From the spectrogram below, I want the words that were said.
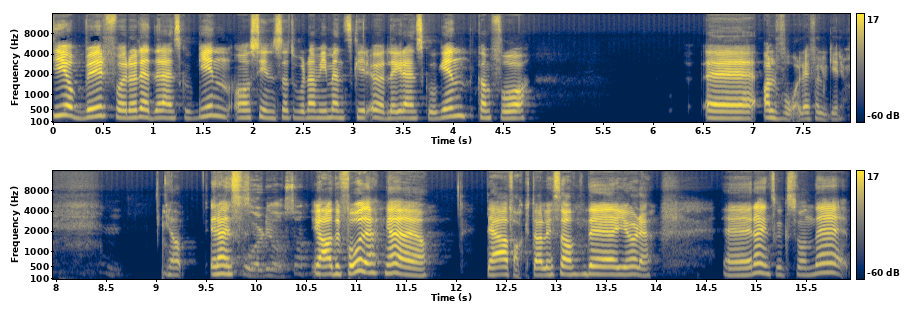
De jobber for å redde regnskogen og synes at hvordan vi mennesker ødelegger regnskogen, kan få eh, alvorlige følger. Ja, Det får de også. ja, det får jo det. Ja, ja, ja. Det er fakta, liksom. Det gjør det. Eh, Regnskogsfondet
